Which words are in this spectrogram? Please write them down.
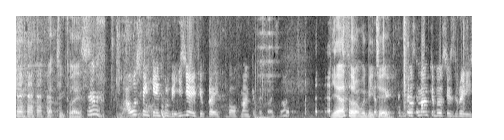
Got too close. I was thinking it would be easier if you played both monkey but it's not. Yeah, I thought it would be too. Because Mancubus is really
